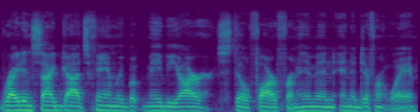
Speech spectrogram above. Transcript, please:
right inside god's family but maybe are still far from him in, in a different way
